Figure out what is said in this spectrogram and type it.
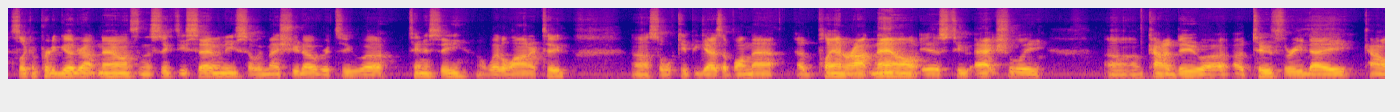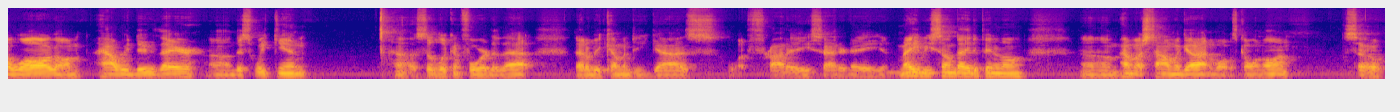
It's looking pretty good right now. It's in the 60s, 70s, so we may shoot over to uh, Tennessee, a wet a line or two. Uh, so we'll keep you guys up on that. The plan right now is to actually uh, kind of do a, a two, three day kind of log on how we do there uh, this weekend. Uh, so looking forward to that that'll be coming to you guys what Friday, Saturday, and maybe Sunday, depending on um, how much time we got and what was going on. So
